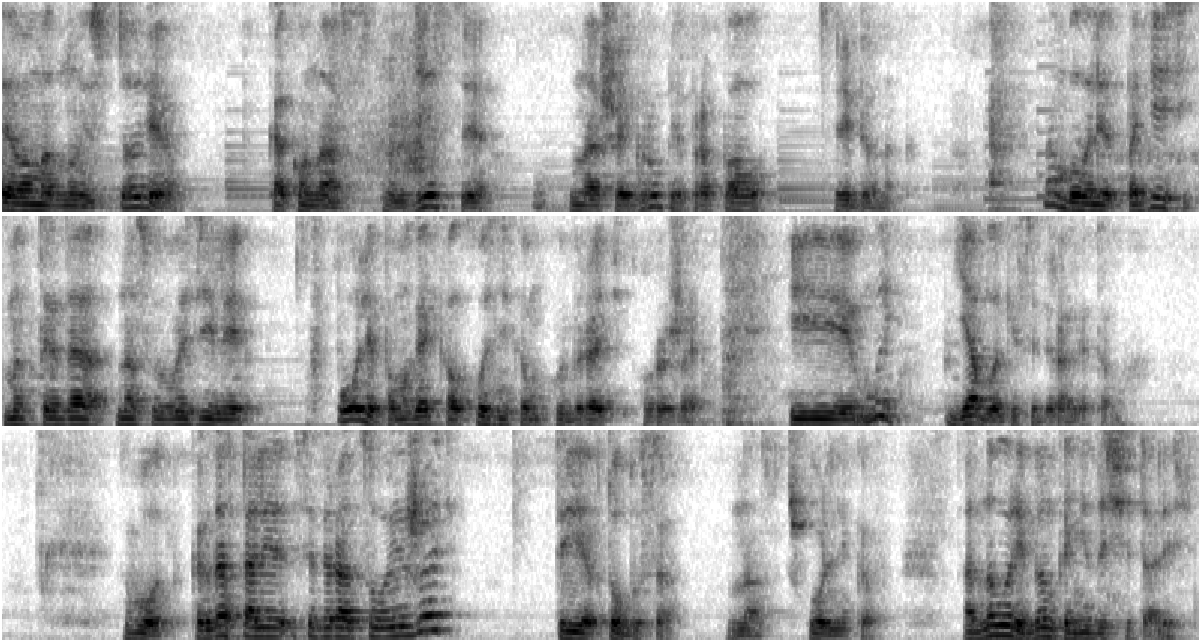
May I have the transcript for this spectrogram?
я вам одну историю, как у нас в детстве в нашей группе пропал ребенок. Нам было лет по 10, мы тогда нас вывозили в поле помогать колхозникам убирать урожай. И мы яблоки собирали там. Вот. Когда стали собираться уезжать, три автобуса у нас, школьников, одного ребенка не досчитались.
